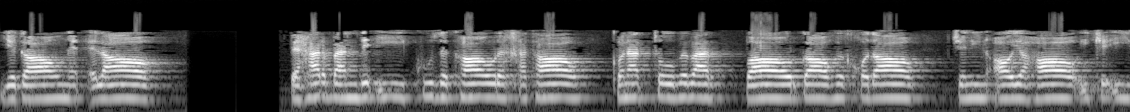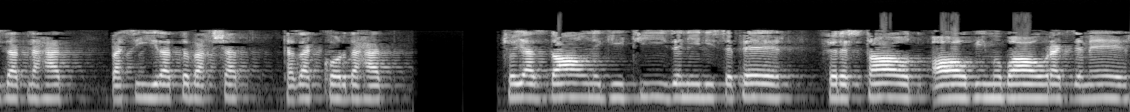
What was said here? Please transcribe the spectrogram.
یگان اله. به هر بنده ای کوز کار خطا کند توبه بر بارگاه خدا. چنین آیه هایی که ایزد نهد بصیرت ببخشد تذکر دهد. چو یزدان گیتی ز نیلی سپر فرستاد آبی مبارک ز مهر.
